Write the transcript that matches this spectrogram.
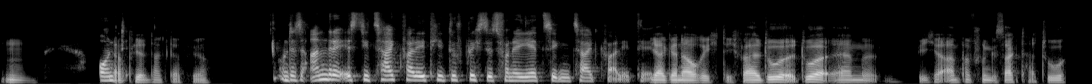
Mhm. Und, ja, vielen Dank dafür. Und das andere ist die Zeitqualität. Du sprichst jetzt von der jetzigen Zeitqualität. Ja, genau, richtig. Weil du, du ähm, wie ich ja am Anfang schon gesagt habe, du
